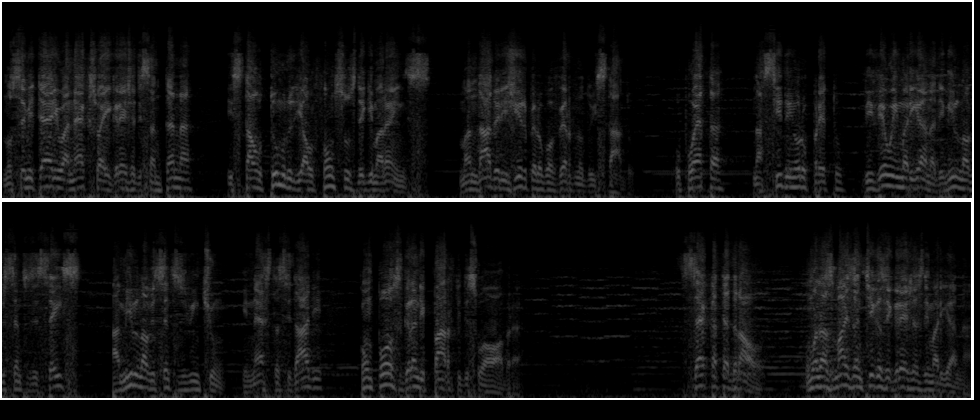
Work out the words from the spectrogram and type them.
No cemitério anexo à igreja de Santana está o túmulo de Alfonso de Guimarães, mandado erigir pelo governo do estado. O poeta, nascido em Ouro Preto, viveu em Mariana de 1906 a 1921 e nesta cidade compôs grande parte de sua obra. Sé Catedral, uma das mais antigas igrejas de Mariana.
